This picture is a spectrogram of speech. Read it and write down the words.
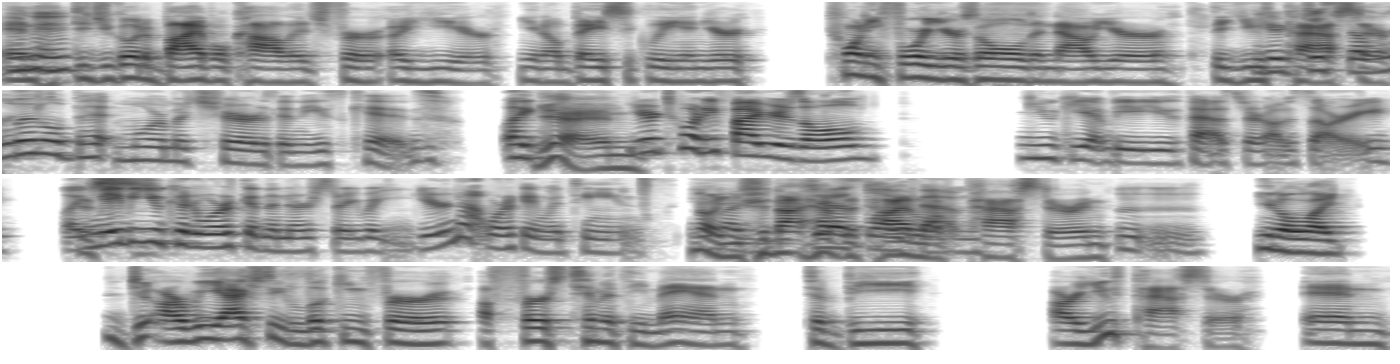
And Mhm. did you go to Bible college for a year? You know, basically, and you're 24 years old and now you're the youth pastor. You're just a little bit more mature than these kids. Like, yeah, and you're 25 years old. You can't be a youth pastor. I'm sorry. Like, maybe you could work in the nursery, but you're not working with teens. no, you should not have the just like title of pastor. And Mm-mm. you know, like, do, are we actually looking for a First Timothy man to be our youth pastor? And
